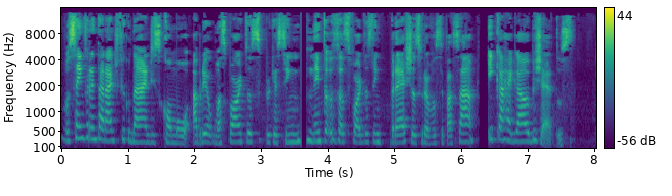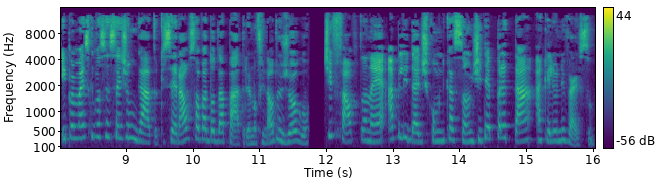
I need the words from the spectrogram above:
Você enfrentará dificuldades como abrir algumas portas, porque sim, nem todas as portas têm brechas para você passar, e carregar objetos. E por mais que você seja um gato que será o salvador da pátria no final do jogo, te falta, né, habilidade de comunicação de interpretar aquele universo.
